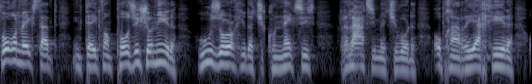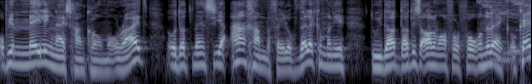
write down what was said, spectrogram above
Volgende week staat in teken van positioneren. Hoe zorg je dat je connecties relatie met je worden, op gaan reageren, op je mailinglijst gaan komen, alright? Dat mensen je aan gaan bevelen. Op welke manier doe je dat? Dat is allemaal voor volgende week, oké?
